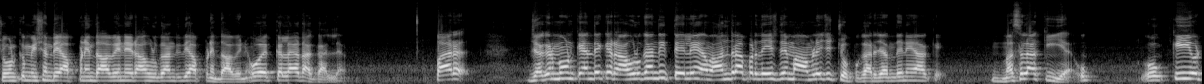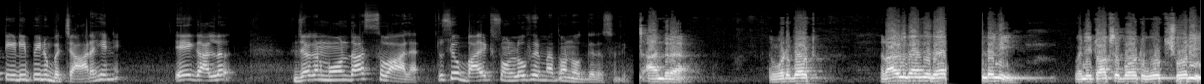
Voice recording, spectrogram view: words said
ਚੋਣ ਕਮਿਸ਼ਨ ਦੇ ਆਪਣੇ ਦਾਅਵੇ ਨੇ, ਰਾਹੁਲ ਗਾਂਧੀ ਦੇ ਆਪਣੇ ਦਾਅਵੇ ਨੇ, ਉਹ ਇੱਕ ਅਲੱਗਾ ਗੱਲ ਹੈ। ਪਰ ਜਗਨਮੋਹਨ ਕਹਿੰਦੇ ਕਿ ਰਾਹੁਲ ਗਾਂਧੀ ਤੇਲੇ ਆਂਧਰਾ ਪ੍ਰਦੇਸ਼ ਦੇ ਮਾਮਲੇ 'ਚ ਚੁੱਪ ਕਰ ਜਾਂਦੇ ਨੇ ਆ ਕੇ। ਮਸਲਾ ਕੀ ਹੈ? ਉਹ ਉਹ ਕੀ ਉਹ ਟੀਡੀਪੀ ਨੂੰ ਬਚਾ ਰਹੇ ਨੇ? ਇਹ ਗੱਲ ਜਗਨ ਮੋਹਨ ਦਾ ਸਵਾਲ ਹੈ ਤੁਸੀਂ ਉਹ ਬਾਈਟ ਸੁਣ ਲਓ ਫਿਰ ਮੈਂ ਤੁਹਾਨੂੰ ਅੱਗੇ ਦੱਸਾਂਗੀ Andhra. And what about Rahul Gandhi there in Delhi? When he talks about vote chori,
